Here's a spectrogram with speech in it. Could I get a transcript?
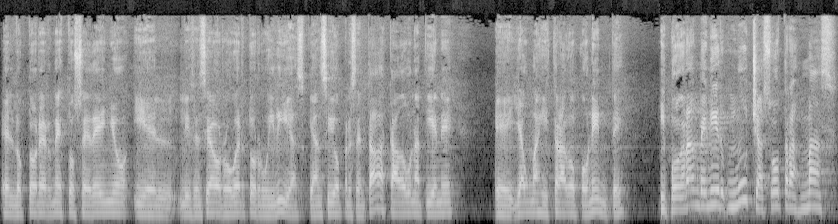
el doctor Ernesto Cedeño y el licenciado Roberto Ruidíaz, que han sido presentadas. Cada una tiene eh, ya un magistrado ponente y podrán venir muchas otras más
